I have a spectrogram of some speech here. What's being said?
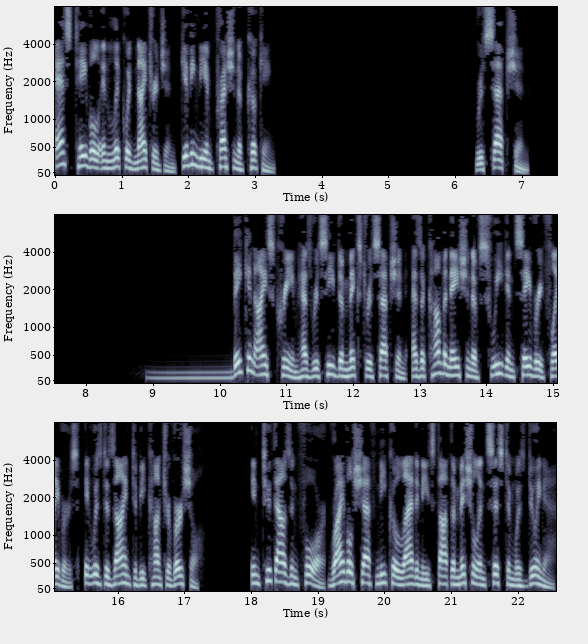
S table in liquid nitrogen, giving the impression of cooking. Reception Bacon ice cream has received a mixed reception. As a combination of sweet and savory flavors, it was designed to be controversial. In 2004, rival chef Nico Ladenis thought the Michelin system was doing a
